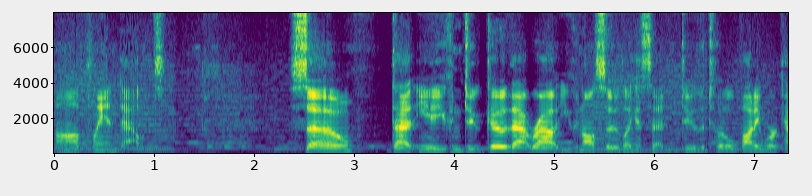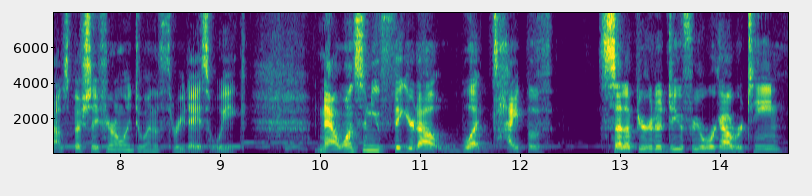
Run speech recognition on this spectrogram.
uh, planned out. So that you know you can do go that route. You can also, like I said, do the total body workout, especially if you're only doing the three days a week. Now, once you've figured out what type of setup you're going to do for your workout routine,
